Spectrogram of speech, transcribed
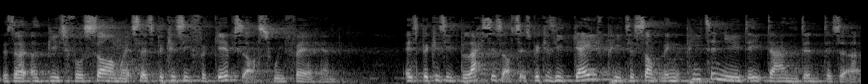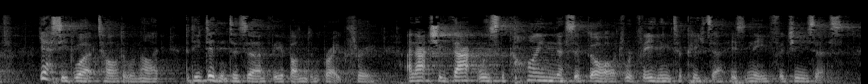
There's a, a beautiful psalm where it says, because he forgives us, we fear him. It's because he blesses us. It's because he gave Peter something that Peter knew deep down he didn't deserve. Yes, he'd worked hard all night, but he didn't deserve the abundant breakthrough. And actually, that was the kindness of God revealing to Peter his need for Jesus.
